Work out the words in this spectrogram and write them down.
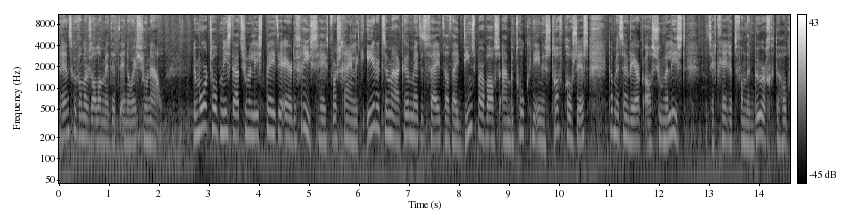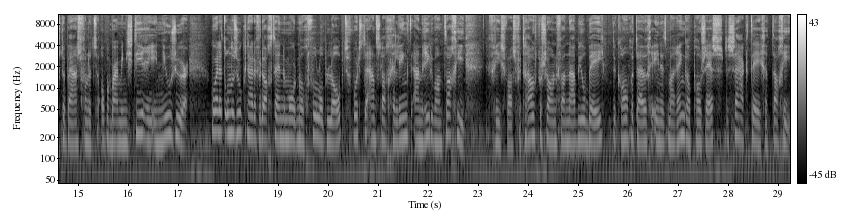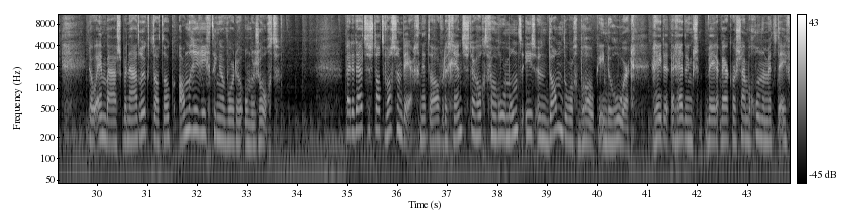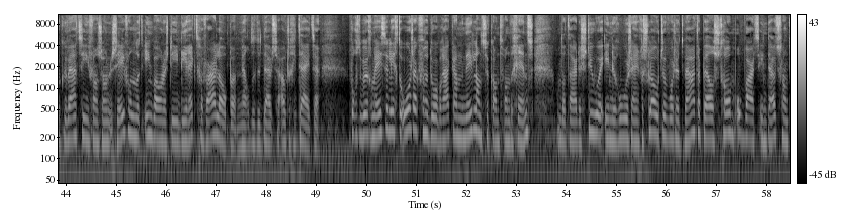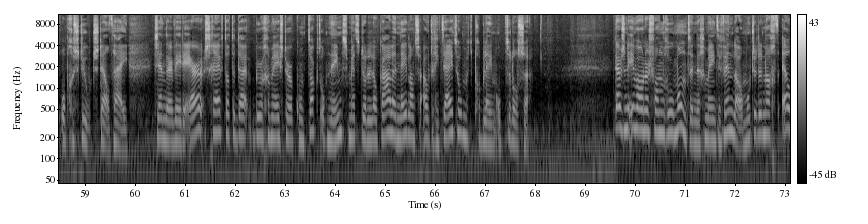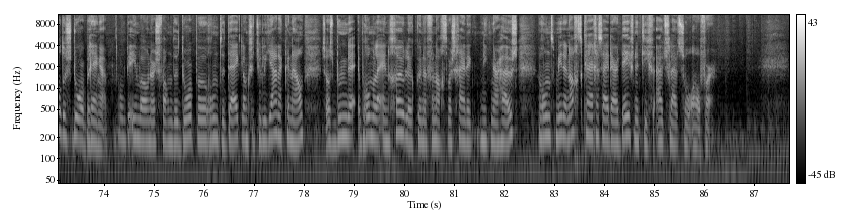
Renske van der Zalm met het NOS Journaal. De moord op misdaadjournalist Peter R. de Vries heeft waarschijnlijk eerder te maken met het feit dat hij dienstbaar was aan betrokkenen in een strafproces dan met zijn werk als journalist. Dat zegt Gerrit van den Burg, de hoogste baas van het Openbaar Ministerie in Nieuwzuur. Hoewel het onderzoek naar de verdachte en de moord nog volop loopt... wordt de aanslag gelinkt aan Ridouan Taghi. De Vries was vertrouwenspersoon van Nabil B., de kroongetuige in het Marengo-proces, de zaak tegen Taghi. De OM-baas benadrukt dat ook andere richtingen worden onderzocht. Bij de Duitse stad Wassenberg, net over de grens ter hoogte van Roermond... is een dam doorgebroken in de Roer. Reddingswerkers zijn begonnen met de evacuatie van zo'n 700 inwoners... die direct gevaar lopen, melden de Duitse autoriteiten. Volgens de burgemeester ligt de oorzaak van de doorbraak aan de Nederlandse kant van de grens. Omdat daar de stuwen in de roer zijn gesloten... wordt het waterpeil stroomopwaarts in Duitsland opgestuwd, stelt hij. Zender WDR schrijft dat de burgemeester contact opneemt... met de lokale Nederlandse autoriteiten om het probleem op te lossen. Duizenden inwoners van Roermond en de gemeente Venlo moeten de nacht elders doorbrengen. Ook de inwoners van de dorpen rond de dijk langs het Julianakanaal... zoals Boende, Brommelen en Geulen kunnen vannacht waarschijnlijk niet naar huis. Rond middernacht krijgen zij daar definitief uitsluitsel over.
